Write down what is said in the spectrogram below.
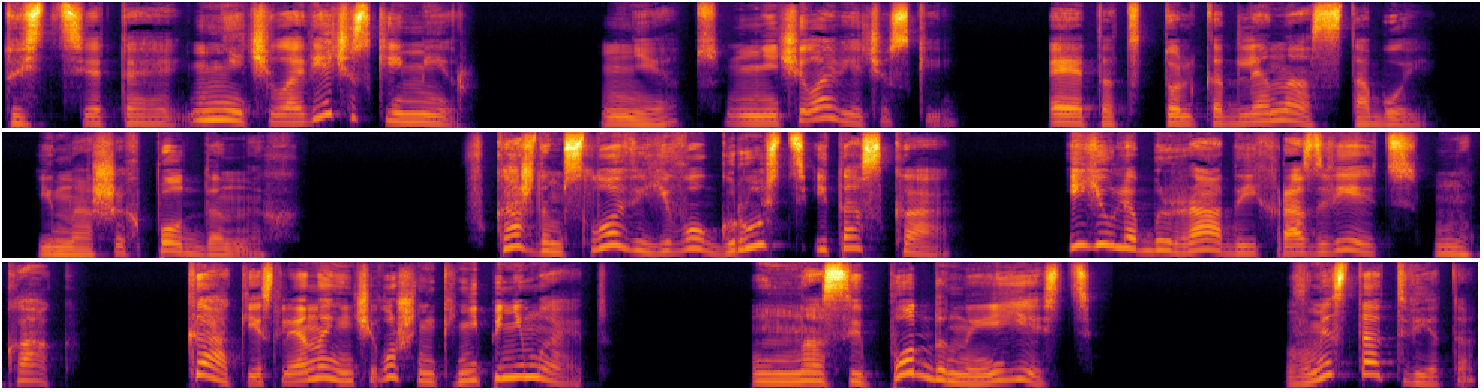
То есть это не человеческий мир?» Нет, не человеческий. Этот только для нас с тобой и наших подданных. В каждом слове его грусть и тоска. И Юля бы рада их развеять. Ну как? Как, если она ничегошенько не понимает? У нас и подданные есть. Вместо ответа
